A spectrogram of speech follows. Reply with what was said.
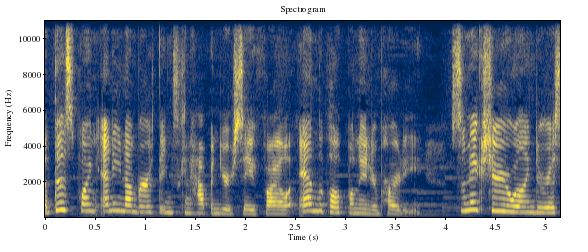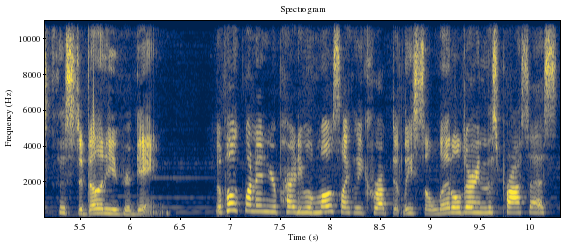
At this point, any number of things can happen to your save file and the Pokemon in your party, so make sure you're willing to risk the stability of your game. The Pokemon in your party will most likely corrupt at least a little during this process,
